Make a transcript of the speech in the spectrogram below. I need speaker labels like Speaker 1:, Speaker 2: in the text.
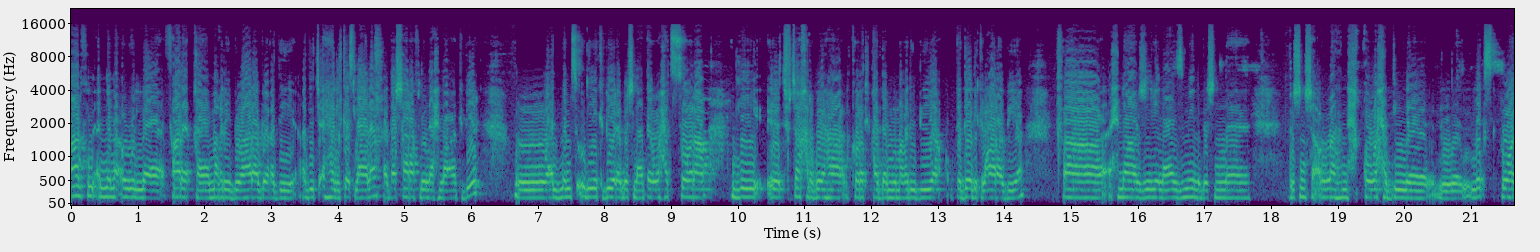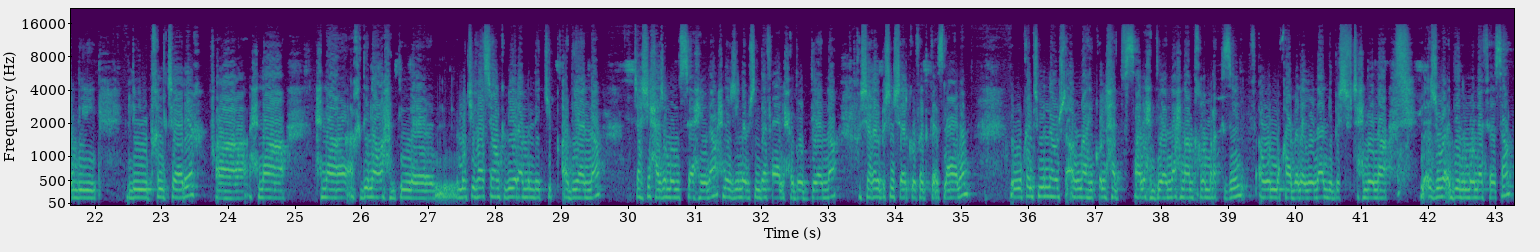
Speaker 1: عارفين أننا أول فريق مغربي وعربي غادي غادي يتأهل لكأس العالم هذا شرف لنا إحنا كبير وعندنا مسؤولية كبيرة باش نعطيو واحد الصورة اللي تفتخر بها كره القدم المغربية وكذلك العربية. فإحنا جايين عازمين باش باش إن شاء الله نحققوا واحد الاكسبلوا اللي اللي يدخل التاريخ. فاحنا حنا خدينا واحد الموتيفاسيون كبيرة من ليكيب ديالنا. حتى شي حاجة مو مستحيله حنا جينا باش ندافعوا على الحدود ديالنا. ماشي غير باش نشاركوا في كأس العالم. وكنتمنى إن شاء الله يكون الحد في الصالح ديالنا. حنا ندخلوا مركزين في أول مقابلة لنا اللي باش تفتح لنا الأجواء ديال المنافسة.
